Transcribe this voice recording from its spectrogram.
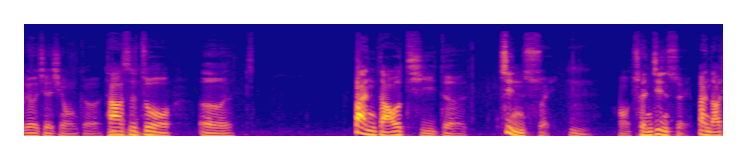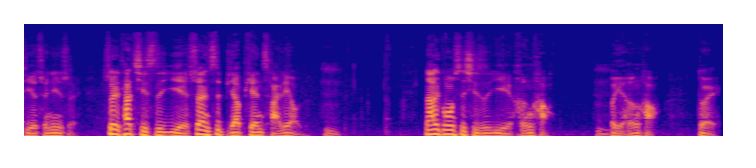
六六七的信鸿科，它是做呃半导体的净水，嗯，哦，纯净水，半导体的纯净水，所以它其实也算是比较偏材料的。嗯，那公司其实也很好，嗯，也很好，对。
